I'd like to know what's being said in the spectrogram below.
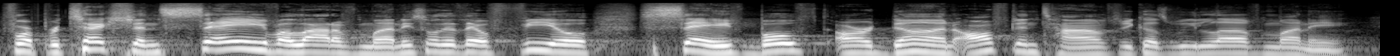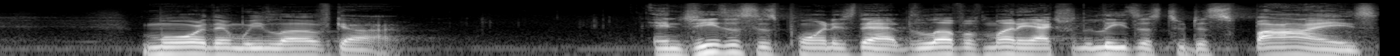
for protection save a lot of money so that they'll feel safe. Both are done oftentimes because we love money more than we love God. And Jesus' point is that the love of money actually leads us to despise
